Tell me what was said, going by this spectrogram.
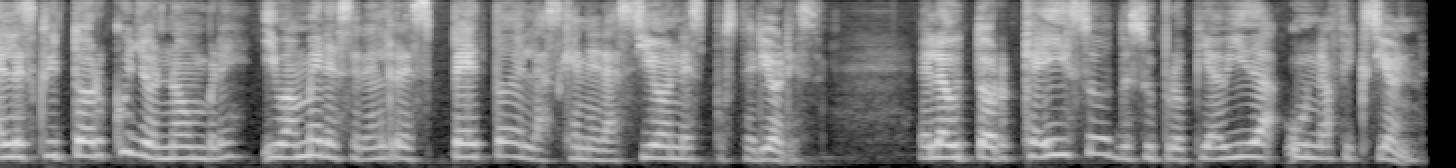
el escritor cuyo nombre iba a merecer el respeto de las generaciones posteriores, el autor que hizo de su propia vida una ficción,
